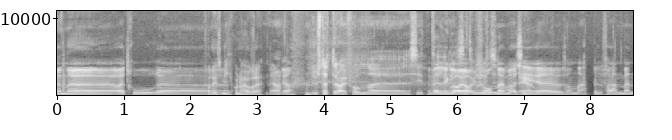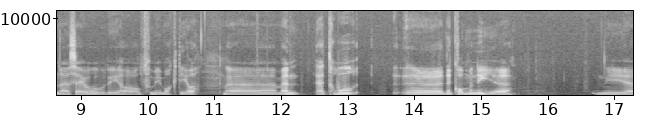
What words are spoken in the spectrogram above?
men uh, og jeg tror uh, For de som ikke kunne høre det. Ja. Ja. Du støtter iPhone uh, sitt Jeg er veldig glad i iPhone, produkt. det må jeg si. er Jeg er sånn Apple-fan, men jeg ser jo de har altfor mye makt, de òg. men jeg tror eh, det kommer nye nye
